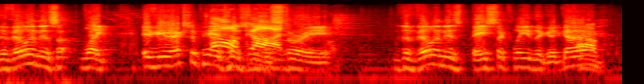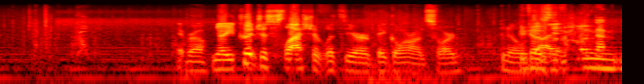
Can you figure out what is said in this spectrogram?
The villain is like, if you actually pay Oh, attention God. to the story, the villain is basically the good guy. Um, Hey, bro. No, you could just slash it with your big Goron sword. And because the villain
